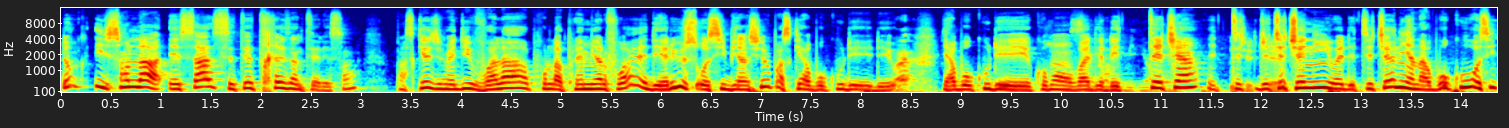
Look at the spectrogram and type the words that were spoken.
Donc ils sont là et ça, c'était très intéressant. Parce que je me dis, voilà, pour la première fois, et des Russes aussi, bien sûr, parce qu'il y a beaucoup de, il y a beaucoup de, comment on va dire, des Tchétchens, des Tchétchénies, ouais, des Tchétchènes, il y en a beaucoup aussi.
